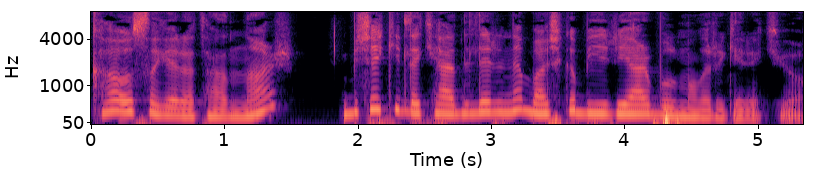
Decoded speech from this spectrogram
kaosa yaratanlar bir şekilde kendilerine başka bir yer bulmaları gerekiyor.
